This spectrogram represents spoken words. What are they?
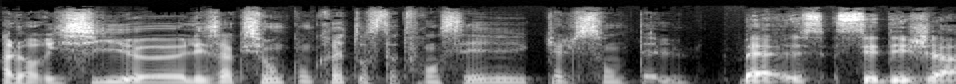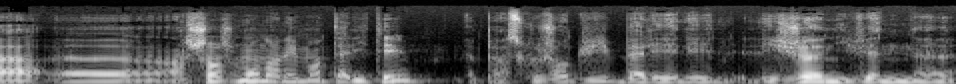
Alors ici, euh, les actions concrètes au Stade français, quelles sont-elles? Ben, C'est déjà euh, un changement dans les mentalités, parce qu'aujourd'hui, ben, les, les, les, jeunes, ils viennent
